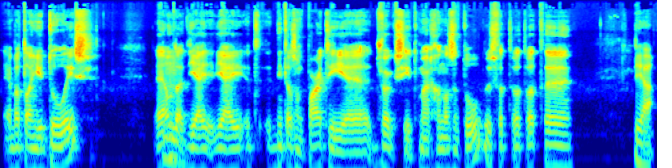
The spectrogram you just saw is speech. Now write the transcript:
en wat dan je doel is. Eh, mm. Omdat jij, jij het niet als een party uh, drug ziet, maar gewoon als een tool. Dus wat. wat, wat uh... Ja.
